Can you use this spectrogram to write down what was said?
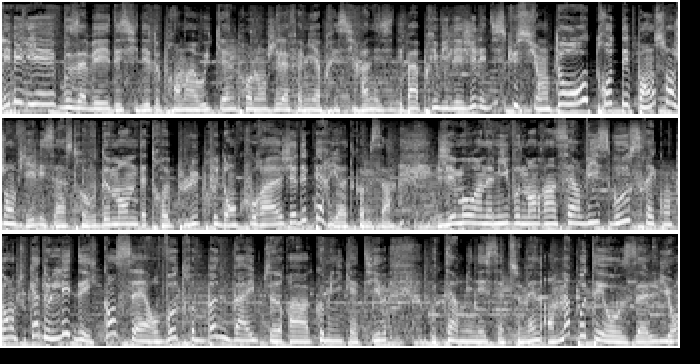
Les béliers, vous avez décidé de prendre un week-end prolongé. La famille appréciera. N'hésitez pas à privilégier les discussions. Taureau, trop de dépenses en janvier. Les astres vous demandent d'être plus prudent. Courage, il y a des périodes comme ça. Gémeaux, un ami vous demandera un service. Vous serez content en tout cas de l'aider. Cancer, votre bonne vibe sera communicative. Vous terminez cette semaine en apothéose. Lion,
